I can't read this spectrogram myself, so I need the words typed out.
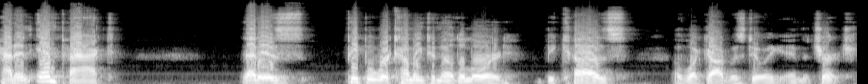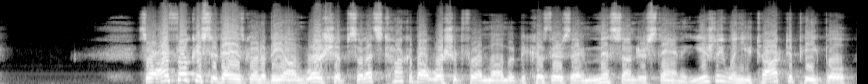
had an impact that is, people were coming to know the Lord because of what God was doing in the church. So our focus today is going to be on worship. So let's talk about worship for a moment because there's a misunderstanding. Usually when you talk to people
